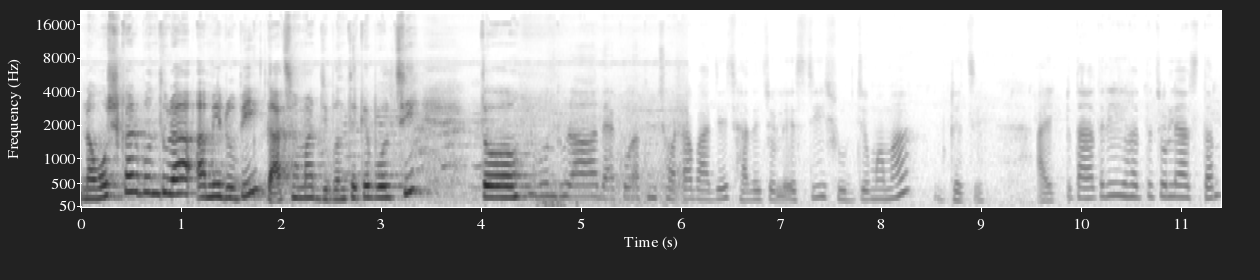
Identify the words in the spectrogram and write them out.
নমস্কার বন্ধুরা, আমি রুবি গাছ আমার জীবন থেকে বলছি। তো বন্ধুরা, দেখো, এখন ছটা বাজে, ছাদে চলে এসেছি, সূর্য মামা উঠেছে। আর একটু তাড়াতাড়ি হয়তো চলে আসতাম,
